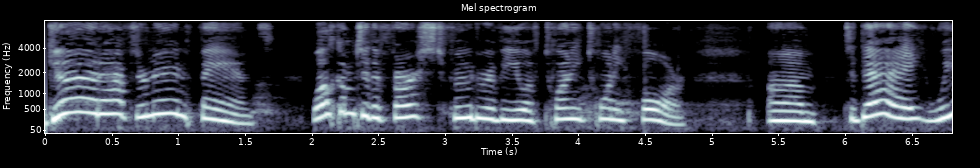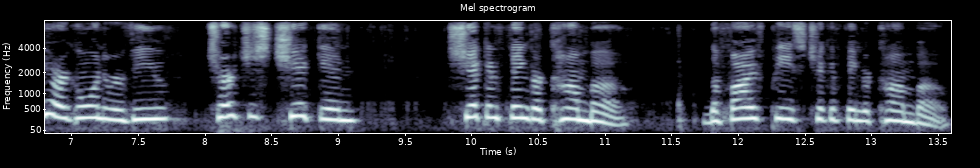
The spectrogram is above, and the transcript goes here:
Good afternoon, fans. Welcome to the first food review of 2024. Um, today we are going to review Church's Chicken Chicken Finger Combo, the five-piece chicken finger combo.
